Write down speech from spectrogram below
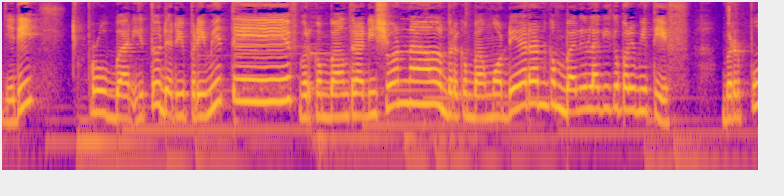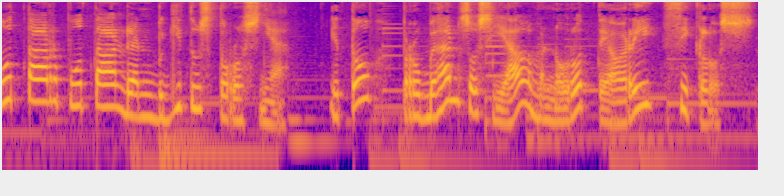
Jadi perubahan itu dari primitif, berkembang tradisional, berkembang modern, kembali lagi ke primitif, berputar-putar dan begitu seterusnya. Itu perubahan sosial menurut teori siklus.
